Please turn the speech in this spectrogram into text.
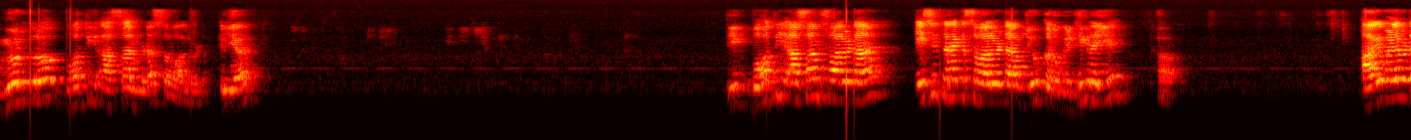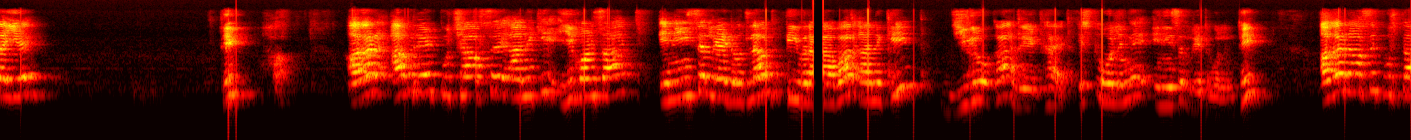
नोट करो, बहुत ही आसान बेटा सवाल बेटा। क्लियर एक बहुत ही आसान सवाल बेटा है इसी तरह के सवाल बेटा आप जो करोगे, ठीक हाँ आगे बढ़े ये ठीक? हाँ। अगर अब रेट पूछा आपसे, यानी कि ये कौन सा इनिशियल रेट मतलब टी बराबर, यानी कि ज़ीरो का रेट है। इसको बोलेंगे इनिशियल रेट बोलेंगे, ठीक? अगर आपसे पूछता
